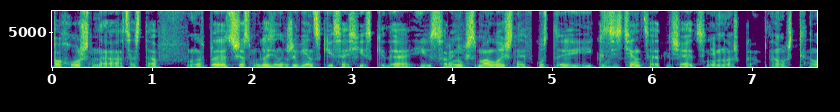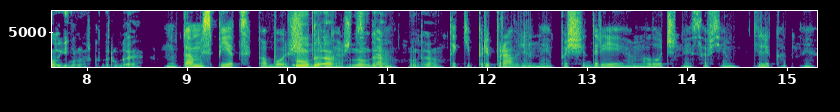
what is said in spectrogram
похож на состав... У нас продается сейчас в магазинах уже венские сосиски, да, и сравнишь с молочной, вкус и консистенция отличаются немножко, потому что технология немножко другая. Ну, там и специй побольше, Ну да, кажется, ну да, ну да. Такие приправленные, пощедрее, а молочные совсем деликатные.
